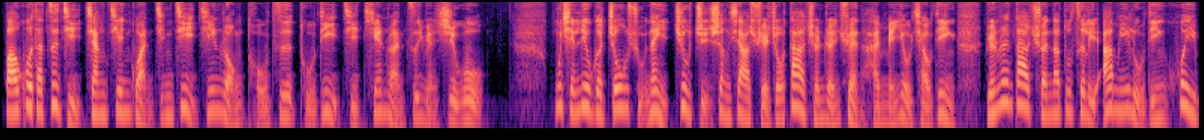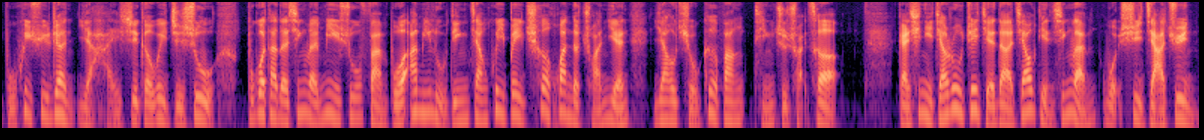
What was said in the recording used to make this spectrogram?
包括他自己将监管经济、金融、投。资土地及天然资源事务。目前六个州属内就只剩下雪州大臣人选还没有敲定，原任大臣纳杜斯里阿米鲁丁会不会续任也还是个未知数。不过他的新闻秘书反驳阿米鲁丁将会被撤换的传言，要求各方停止揣测。感谢你加入这节的焦点新闻，我是嘉俊。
